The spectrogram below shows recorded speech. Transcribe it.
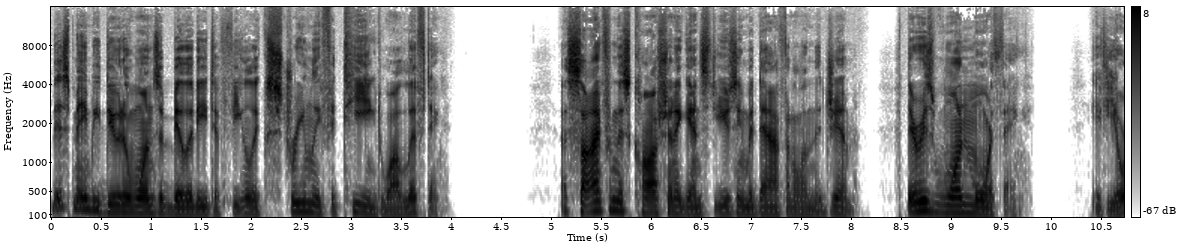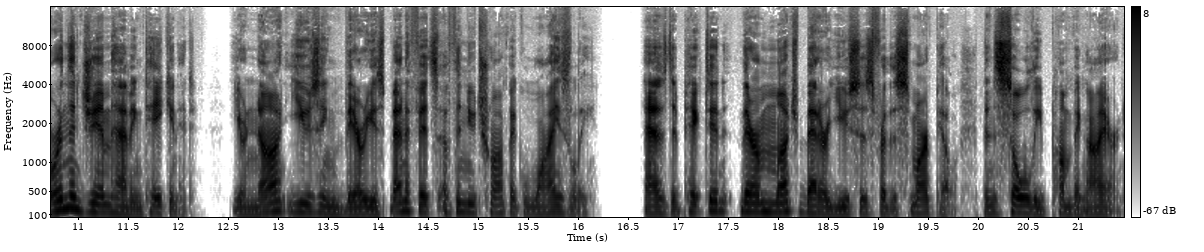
This may be due to one's ability to feel extremely fatigued while lifting. Aside from this caution against using modafinil in the gym, there is one more thing. If you're in the gym having taken it, you're not using various benefits of the nootropic wisely. As depicted, there are much better uses for the smart pill than solely pumping iron.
